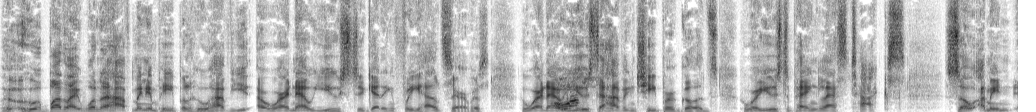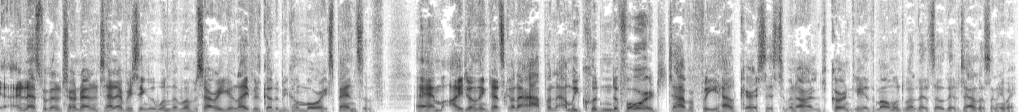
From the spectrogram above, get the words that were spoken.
Who, who, by the way, one and a half million people who have who are now used to getting free health service, who are now Oh, used to having cheaper goods, who are used to paying less tax. So, I mean, unless we're going to turn around and tell every single one of them, I'm sorry, your life is going to become more expensive. Um, I don't think that's going to happen, and we couldn't afford to have a free healthcare system in Ireland currently at the moment. Well, that's so they'll tell us anyway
